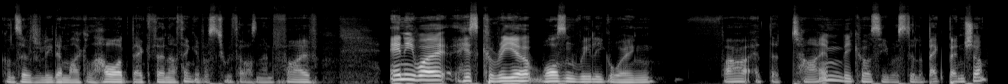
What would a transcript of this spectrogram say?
Conservative leader Michael Howard back then. I think it was 2005. Anyway, his career wasn't really going far at the time because he was still a backbencher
